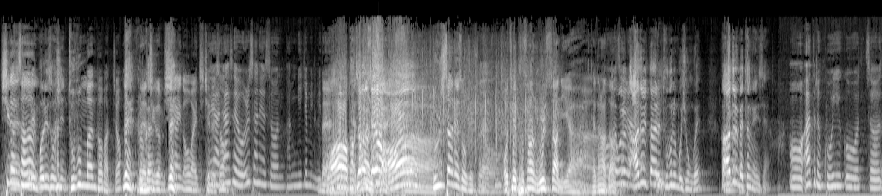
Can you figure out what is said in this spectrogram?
시간상 네, 멀리서 오신 한두 분만 더 받죠. 네, 그럴까요? 지금 네. 시간이 너무 많이 네, 지체돼서 안녕하세요. 울산에서 온 박미겸입니다. 네. 와, 박수 한번 주세요. 아. 울산에서 오셨어요. 어떻게 부산, 울산, 이야 아. 대단하다. 근데 오늘 아들, 딸 두 분을 모시고 온 거예요? 그 아들은 몇 학년이세요? 어, 아들은 고2고 저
